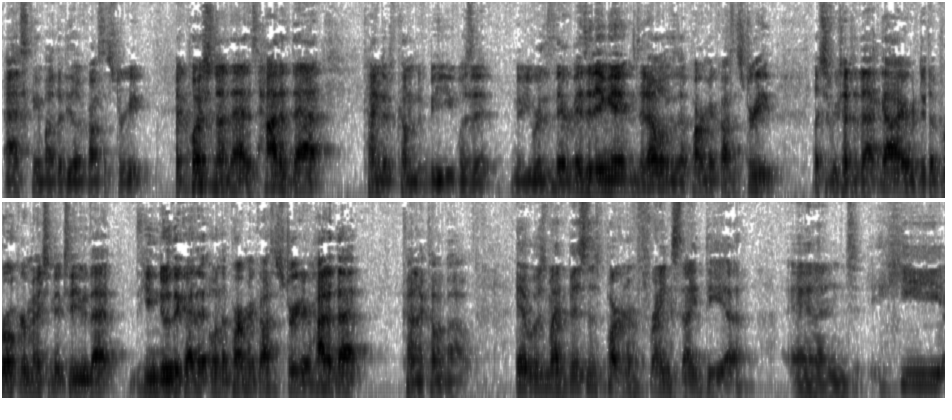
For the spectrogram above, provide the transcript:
asking about the deal across the street. My question on that is, how did that kind of come to be? Was it you know you were there visiting it and said, "Oh, there's an apartment across the street. Let's just reach out to that guy," or did the broker mention it to you that he knew the guy that owned the apartment across the street, or how did that kind of come about? It was my business partner Frank's idea, and he,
